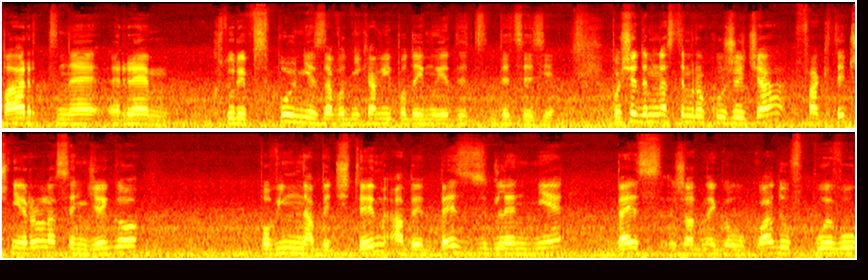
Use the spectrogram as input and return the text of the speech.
partnerem, który wspólnie z zawodnikami podejmuje dec- decyzje. Po 17 roku życia faktycznie rola sędziego powinna być tym, aby bezwzględnie, bez żadnego układu, wpływu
